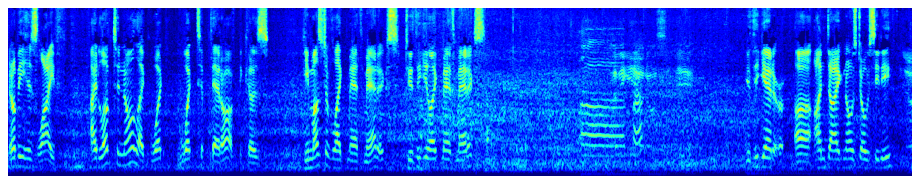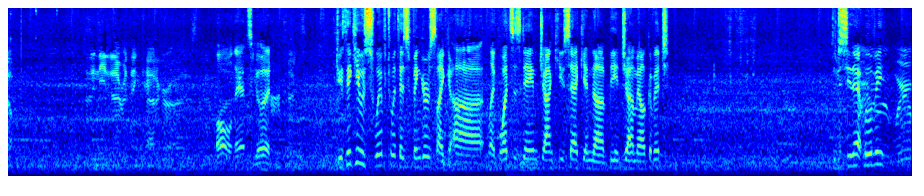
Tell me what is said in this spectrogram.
It'll be his life. I'd love to know like what what tipped that off because he must have liked mathematics. Do you think he liked mathematics? I Uh, think he had OCD. You think he had uh, undiagnosed OCD? Yep. They needed everything categorized. Oh, that's good. Perfect. Do you think he was swift with his fingers, like uh, like what's his name, John Cusack in uh, being John Malkovich? Did you see that movie? Where, where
